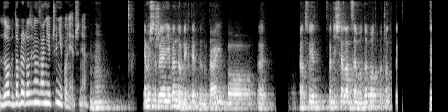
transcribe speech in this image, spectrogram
do, dobre rozwiązanie, czy niekoniecznie? Mhm. Ja myślę, że ja nie będę obiektywny tutaj, bo e, pracuję 20 lat zawodowo, od początku,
